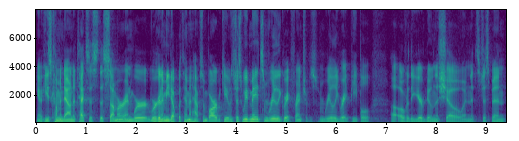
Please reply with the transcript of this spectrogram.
you know he's coming down to Texas this summer, and we're we're going to meet up with him and have some barbecue. It's just we've made some really great friendships, with some really great people uh, over the year of doing this show, and it's just been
